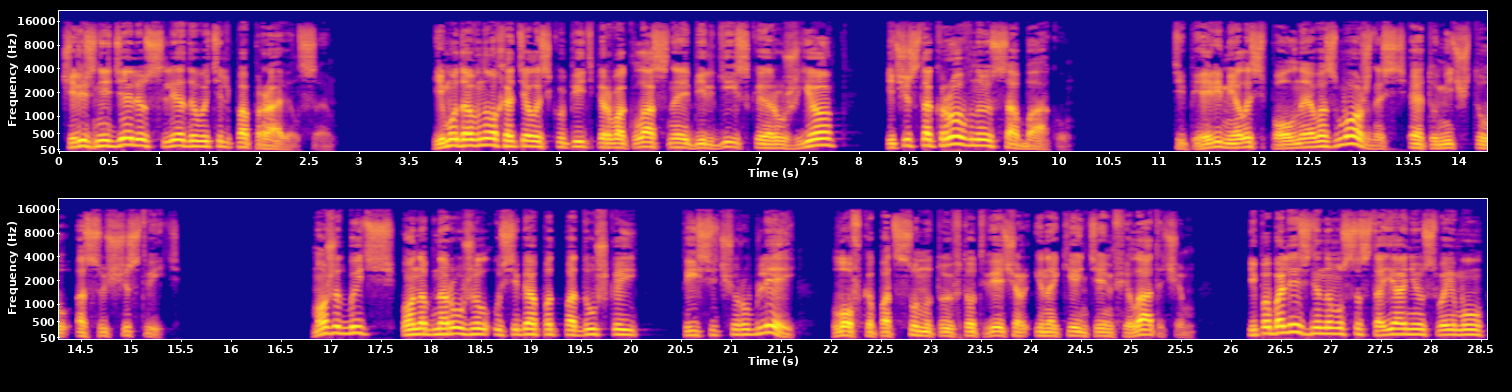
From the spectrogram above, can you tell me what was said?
Через неделю следователь поправился. Ему давно хотелось купить первоклассное бельгийское ружье и чистокровную собаку. Теперь имелась полная возможность эту мечту осуществить. Может быть, он обнаружил у себя под подушкой тысячу рублей — ловко подсунутую в тот вечер Иннокентием Филатычем, и по болезненному состоянию своему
